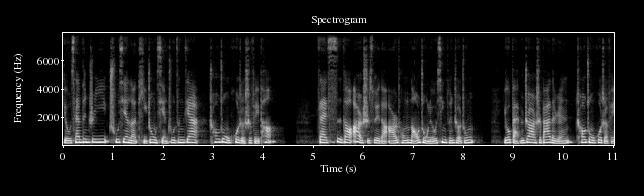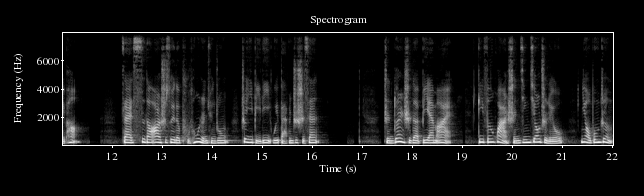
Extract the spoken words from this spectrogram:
有三分之一出现了体重显著增加、超重或者是肥胖。在四到二十岁的儿童脑肿瘤幸存者中，有百分之二十八的人超重或者肥胖。在四到二十岁的普通人群中，这一比例为百分之十三。诊断时的 BMI、低分化神经胶质瘤、尿崩症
